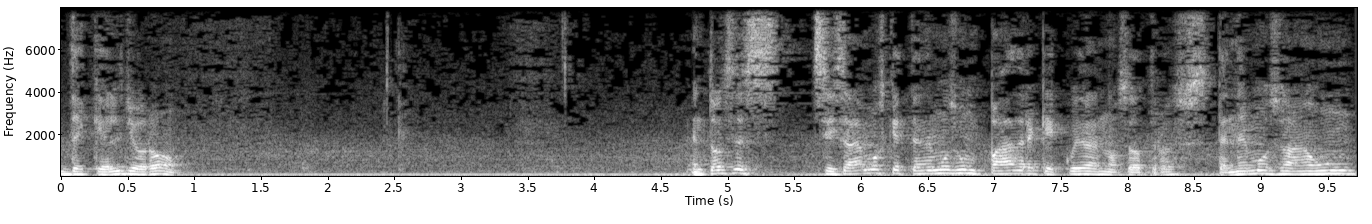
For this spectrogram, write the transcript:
de que él lloró. Entonces, si sabemos que tenemos un Padre que cuida de nosotros, tenemos a un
